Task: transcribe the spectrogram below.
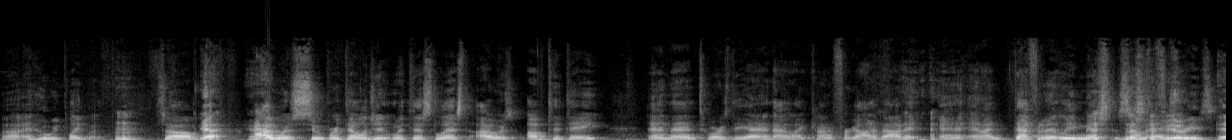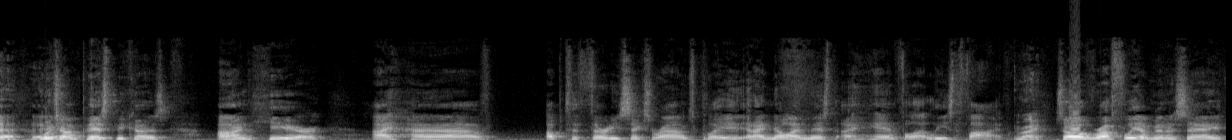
uh, and who we played with. Mm. So Yeah. yeah. I was super diligent with this list. I was up to date, and then towards the end, I like kind of forgot about it, and, and I definitely missed, some a few? entries, Yeah. yeah, which yeah. I'm pissed because on here I have up to 36 rounds played, and I know I missed a handful, at least five. right. So roughly, I'm gonna say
